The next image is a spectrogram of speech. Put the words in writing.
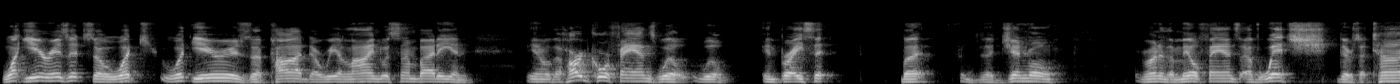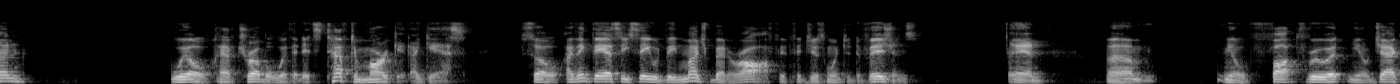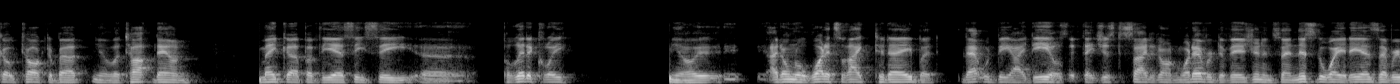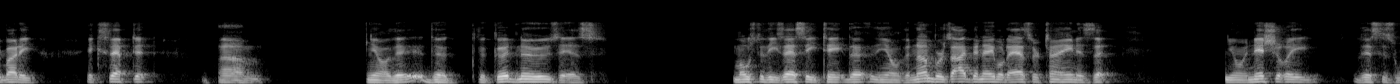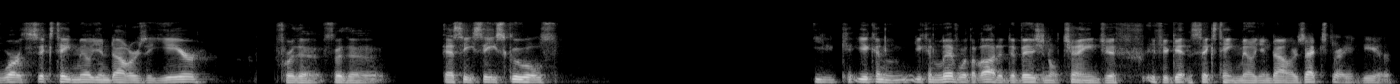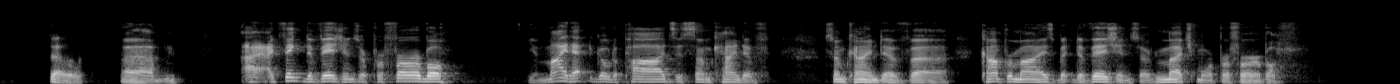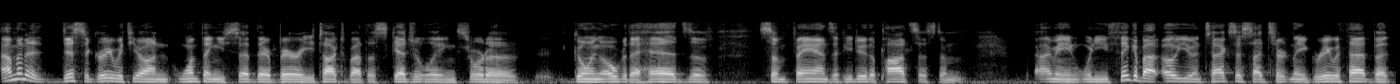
What year is it? So what what year is the pod? Are we aligned with somebody?" And you know, the hardcore fans will will embrace it, but the general run of the mill fans, of which there's a ton, will have trouble with it. It's tough to market, I guess. So I think the SEC would be much better off if it just went to divisions and um, you know, fought through it. You know, Jacko talked about you know the top-down makeup of the SEC uh, politically. You know, I don't know what it's like today, but that would be ideals if they just decided on whatever division and saying this is the way it is. Everybody accept it. Um, you know, the the the good news is most of these SET, the you know the numbers I've been able to ascertain is that you know, initially this is worth $16 million a year for the for the SEC schools. You can, you can you can live with a lot of divisional change if if you're getting 16 million dollars extra a year. So um, I, I think divisions are preferable. You might have to go to pods as some kind of some kind of uh, compromise, but divisions are much more preferable. I'm going to disagree with you on one thing you said there, Berry. You talked about the scheduling sort of going over the heads of some fans if you do the pod system. I mean, when you think about OU and Texas, I'd certainly agree with that, but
